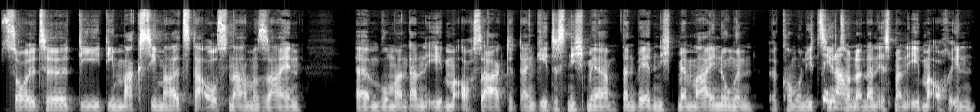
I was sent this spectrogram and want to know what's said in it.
sollte die, die maximalste Ausnahme sein, ähm, wo man dann eben auch sagt, dann geht es nicht mehr, dann werden nicht mehr Meinungen äh, kommuniziert, genau. sondern dann ist man eben auch in,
